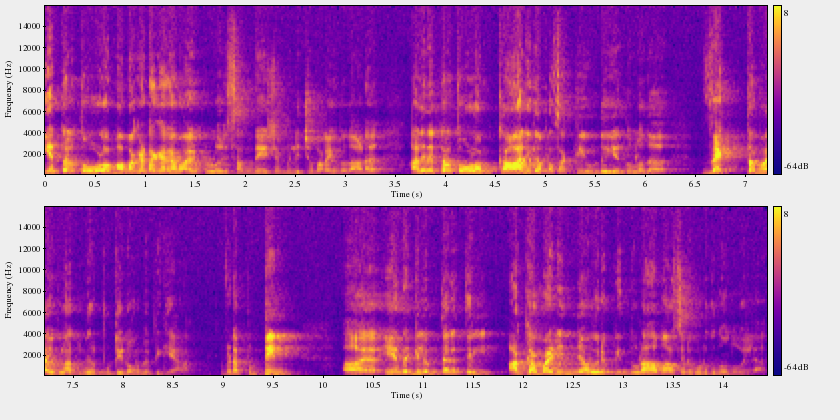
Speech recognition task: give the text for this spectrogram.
എത്രത്തോളം അപകടകരമായിട്ടുള്ള ഒരു സന്ദേശം വിളിച്ചു പറയുന്നതാണ് അതിന് എത്രത്തോളം കാലിക പ്രസക്തി ഉണ്ട് എന്നുള്ളത് വ്യക്തമായി വ്ളാദിമിർ പുടിൻ ഓർമ്മിപ്പിക്കുകയാണ്. ഇവിടെ പുടിൻ ഏതെങ്കിലും തരത്തിൽ അകമഴിഞ്ഞ ഒരു പിന്തുണ ഹമാസിന് കൊടുക്കുന്നൊന്നുമില്ല.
